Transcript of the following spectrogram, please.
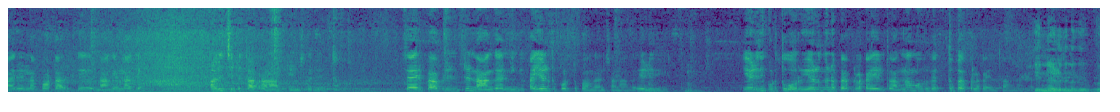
மாதிரி எல்லாம் ஃபோட்டோ இருக்குது நாங்கள் எல்லாத்தையும் அழிச்சிட்டு தர்றோம் அப்படின்னு சொல்லியிருக்கோம் சரிப்பா அப்படின்ட்டு நாங்கள் நீங்கள் கையெழுத்து போட்டு போங்கன்னு சொன்னாங்க எழுதி. எழுதி கொடுத்து ஒரு எழுதுன பேப்பரில் கையெழுத்து வாங்கினாங்க ஒரு வெத்து பேப்பரில் கையெழுத்து வாங்கினாங்க. என்ன எழுதுனது? இப்போ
